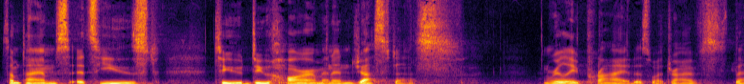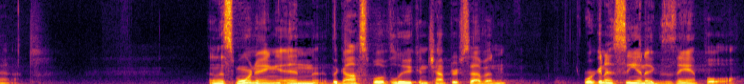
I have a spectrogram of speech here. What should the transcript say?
Sometimes it's used to do harm and injustice, and really pride is what drives that. And this morning in the Gospel of Luke in chapter 7, we're going to see an example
